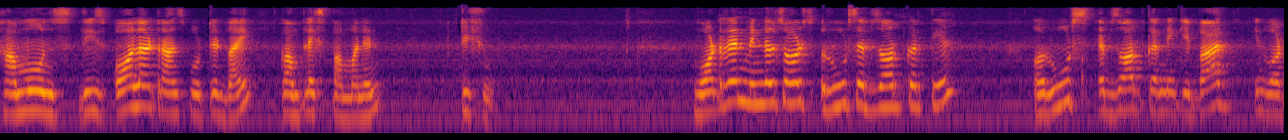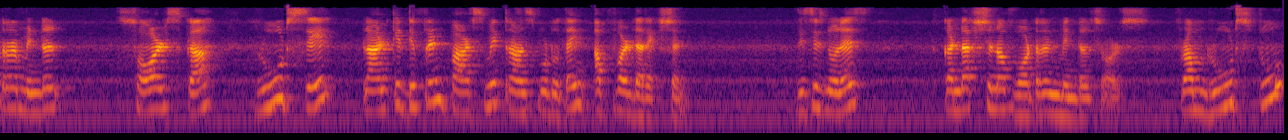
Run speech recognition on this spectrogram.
Hormones, these all are transported by complex permanent tissue. Water and mineral salts roots absorb करती हैं, और रूट्स एब्जॉर्ब करने के बाद इन वाटर और मिनरल सॉल्ट्स का रूट्स से प्लांट के डिफरेंट पार्ट्स में ट्रांसपोर्ट होता है in upward direction this is known as conduction of water and mineral salts from roots to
